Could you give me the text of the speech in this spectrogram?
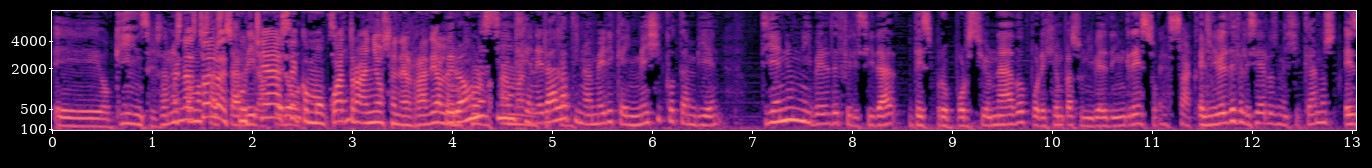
eh, o 15. O sea, no estamos esto lo escuché hace como cuatro años en el radio. pero aún así, en general, Latinoamérica y México también tiene un nivel de felicidad desproporcionado, por ejemplo, a su nivel de ingreso. Exacto. El nivel de felicidad de los mexicanos es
